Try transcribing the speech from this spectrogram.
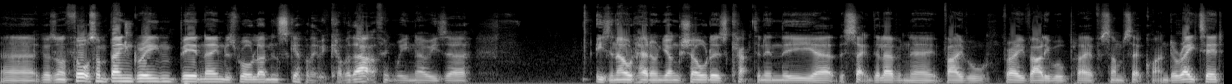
uh, goes on. Thoughts on Ben Green being named as Royal London skip? I think we covered that. I think we know he's a he's an old head on young shoulders, captain in the uh, the second eleven. Uh, valuable, very valuable player for Somerset, quite underrated.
